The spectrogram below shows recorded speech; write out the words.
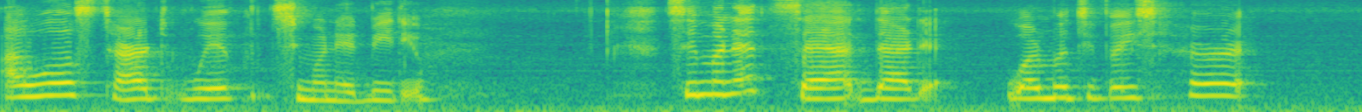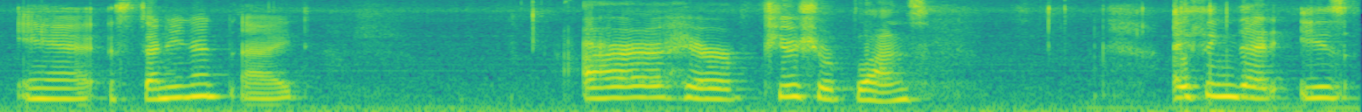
I will start with Simoneth's video. Simoneth said that what motivates her in at night are her future plans. I think that is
